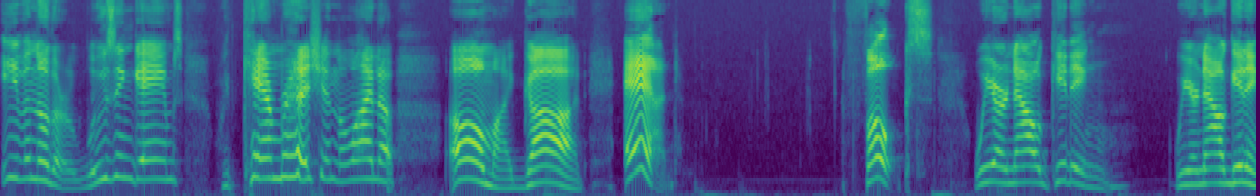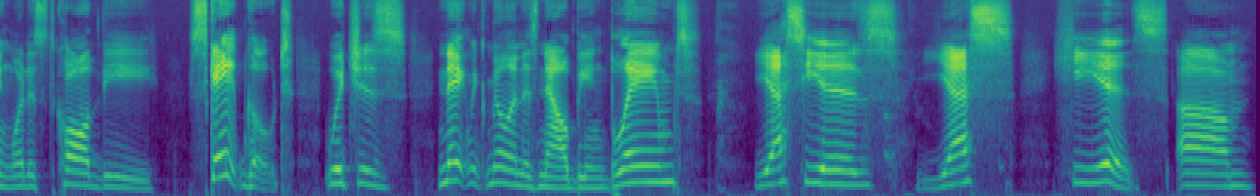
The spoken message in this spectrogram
even though they're losing games with Cam Reddish in the lineup. Oh my God. And folks, we are now getting we are now getting what is called the scapegoat, which is Nate McMillan is now being blamed. Yes, he is. Yes, he is. Um,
